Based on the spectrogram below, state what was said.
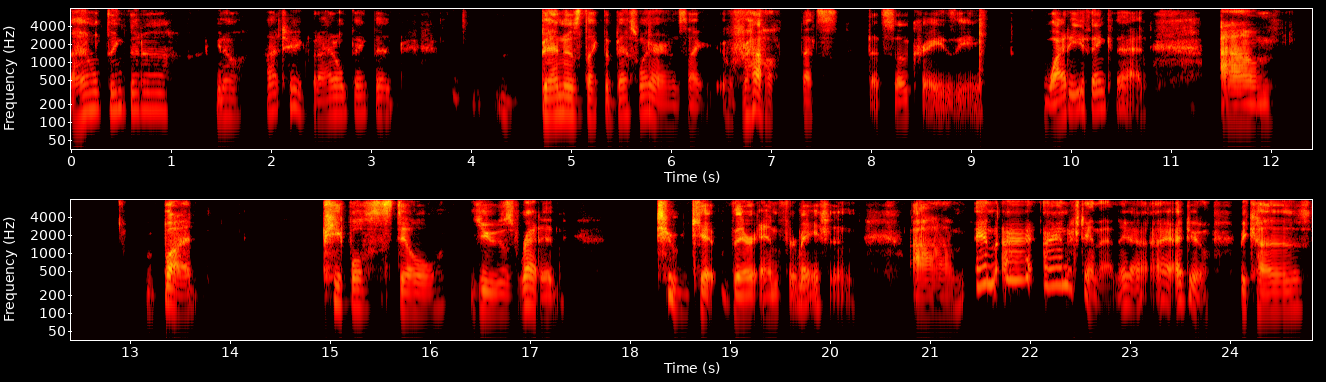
I don't think that uh, you know, hot take, but I don't think that Ben is like the best winner. And it's like, wow, that's that's so crazy. Why do you think that? Um, but people still use Reddit to get their information. Um, and I, I understand that. Yeah, I, I do. Because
